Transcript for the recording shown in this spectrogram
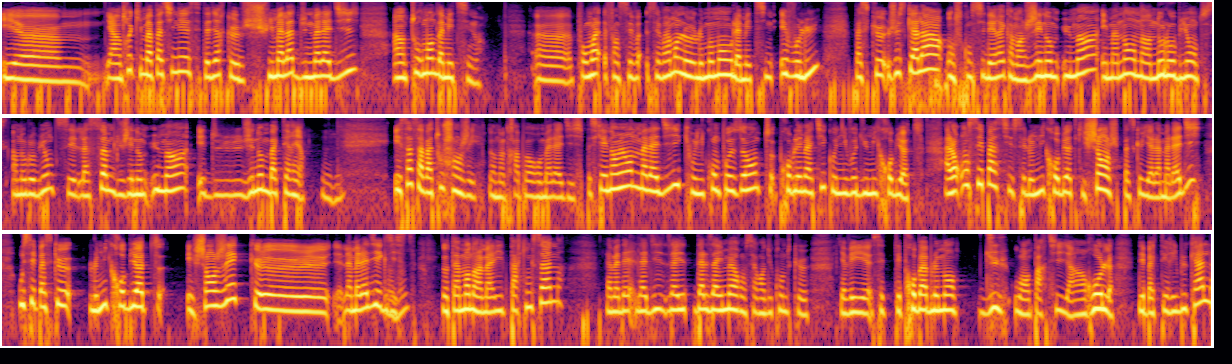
Et il y a un truc qui m'a fascinée, c'est-à-dire que je suis malade d'une maladie à un tournant de la médecine. Euh, pour moi, c'est vraiment le, moment où la médecine évolue, parce que jusqu'à là, on se considérait comme un génome humain, et maintenant on a un holobionte. Un holobionte, c'est la somme du génome humain et du génome bactérien. Mhm. Et ça, ça va tout changer dans notre rapport aux maladies. Parce qu'il y a énormément de maladies qui ont une composante problématique au niveau du microbiote. Alors, on ne sait pas si c'est le microbiote qui change parce qu'il y a la maladie, ou c'est parce que le microbiote est changé que la maladie existe. Mhm notamment dans la maladie de Parkinson. La maladie d'Alzheimer, on s'est rendu compte que c'était probablement dû ou en partie à un rôle des bactéries buccales.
